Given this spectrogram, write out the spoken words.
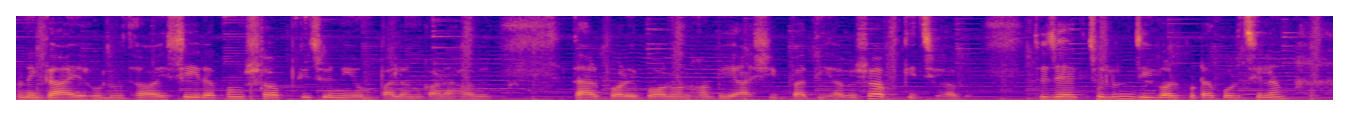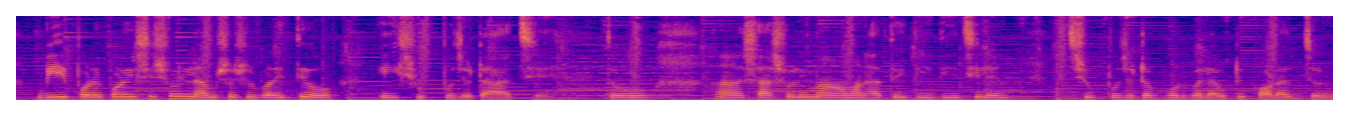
মানে গায়ে হলুদ হয় সেই রকম সব কিছু নিয়ম পালন করা হবে। তারপরে বরণ হবে আশীর্বাদী হবে সব কিছু হবে। তো যাই হোক, চলুন যে গল্পটা করছিলাম বিয়ের পরে পরে এসে শুনলাম শ্বশুরবাড়িতেও এই সুখ পুজোটা আছে। তো শাশুড়ি মা আমার হাতেই দিয়ে দিয়েছিলেন সুখ পুজোটা ভোরবেলা উঠে করার জন্য।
